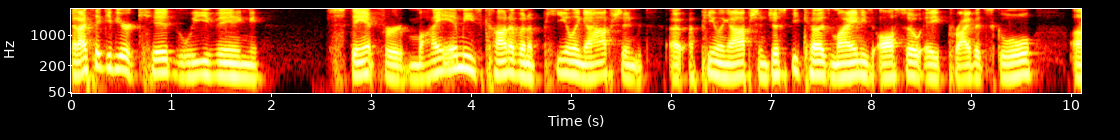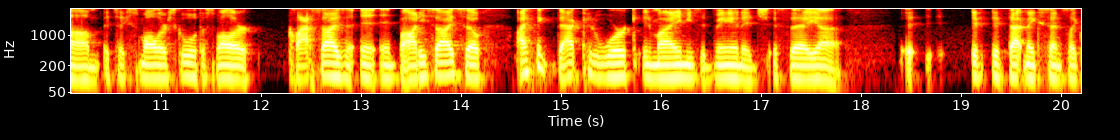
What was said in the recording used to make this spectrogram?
And I think if you're a kid leaving Stanford, Miami's kind of an appealing option, uh, appealing option just because Miami's also a private school. Um, it's a smaller school with a smaller class size and, and, body size. So I think that could work in Miami's advantage if they, uh, if if that makes sense. Like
